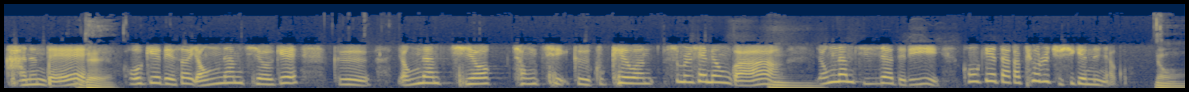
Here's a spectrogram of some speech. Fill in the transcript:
가는데 네. 거기에 대해서 영남 지역의 그 영남 지역 정치 그 국회의원 23명과 음. 영남 지지자들이 거기에다가 표를 주시겠느냐고. 어,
